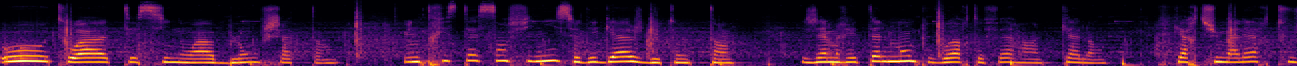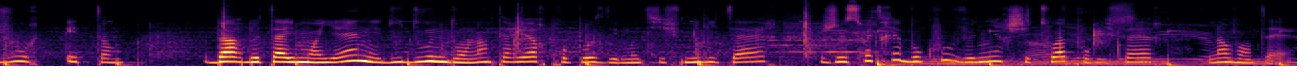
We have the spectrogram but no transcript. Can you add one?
oh, toi, tessinois blond châtain, une tristesse infinie se dégage de ton teint. J'aimerais tellement pouvoir te faire un câlin, car tu m'as l'air toujours éteint. Barbe taille moyenne et doudoune dont l'intérieur propose des motifs militaires, je souhaiterais beaucoup venir chez toi pour y faire l'inventaire.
